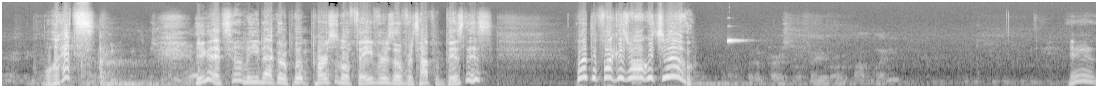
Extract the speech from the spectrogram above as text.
Yeah, nigga. What? You gonna tell me you're not gonna put personal favors over top of business? What the fuck is wrong with you? I'm gonna put a personal favor over my money. Yeah,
